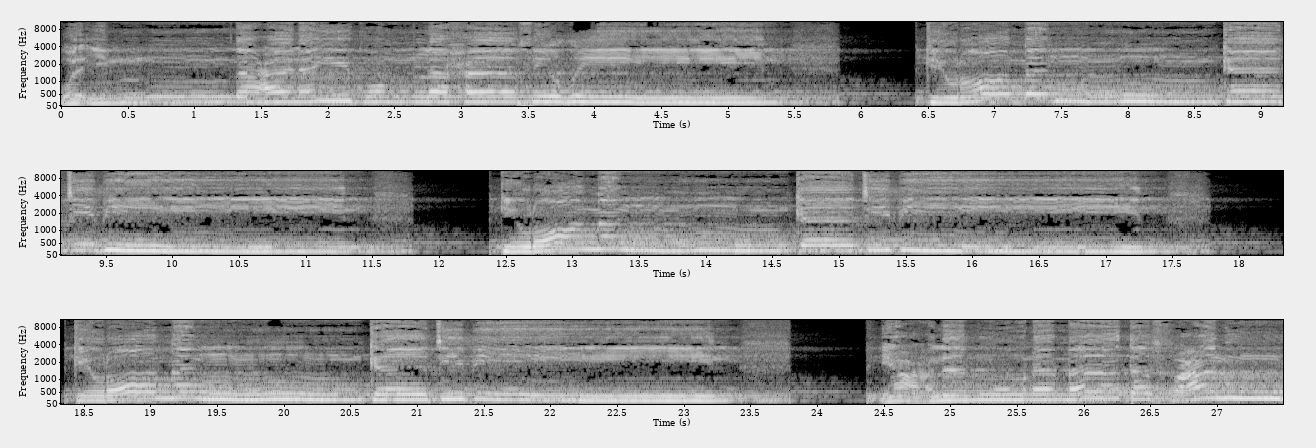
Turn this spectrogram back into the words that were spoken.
وإن عليكم لحافظين كراما كاتبين كراما كاتبين كراما كاتبين يعلمون ما تفعلون.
